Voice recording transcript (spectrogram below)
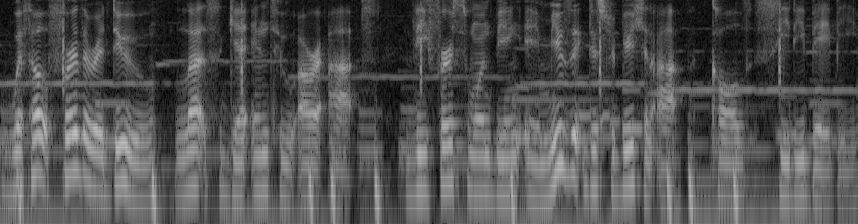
Without further ado, let's get into our apps. The first one being a music distribution app called CD Baby.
